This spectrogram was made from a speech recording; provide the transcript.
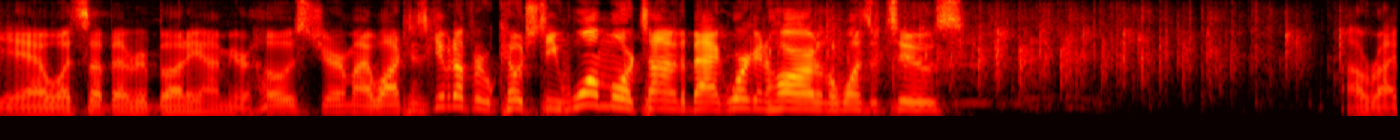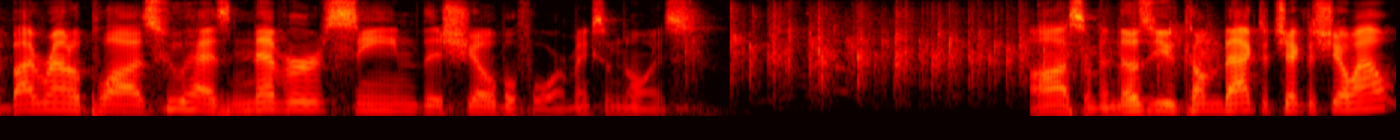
Yeah, what's up, everybody? I'm your host, Jeremiah Watkins. Give it up for Coach T one more time in the back, working hard on the ones and twos. All right, by round of applause, who has never seen this show before? Make some noise. Awesome. And those of you coming back to check the show out?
